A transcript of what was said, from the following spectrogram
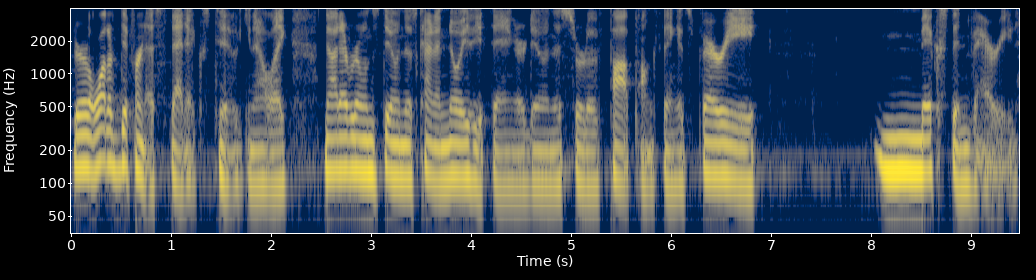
There are a lot of different aesthetics too, you know, like not everyone's doing this kind of noisy thing or doing this sort of pop punk thing. It's very mixed and varied.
